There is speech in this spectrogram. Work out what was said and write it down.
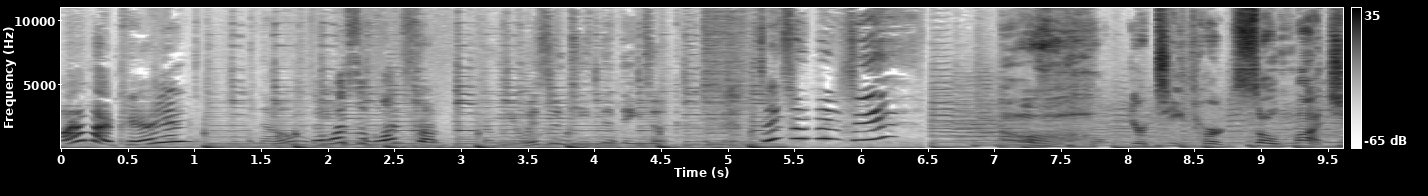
Am I on my period? No, So what's the blood from? from your wisdom teeth that they took. They took my teeth? Oh, your teeth hurt so much.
